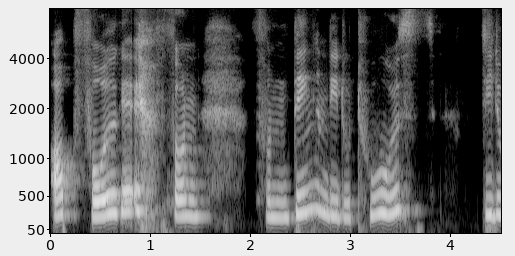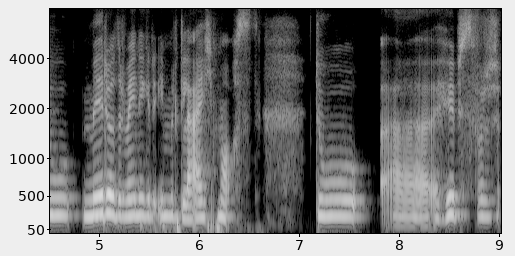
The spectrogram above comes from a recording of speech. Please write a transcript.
Abfolge von, von Dingen, die du tust, die du mehr oder weniger immer gleich machst. Du äh, hüpfst,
